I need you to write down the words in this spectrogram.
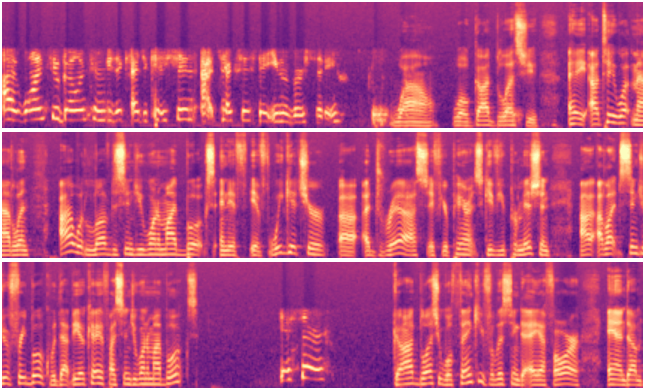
I want to go into music education at Texas State University. Wow. Well, God bless you. Hey, I'll tell you what, Madeline, I would love to send you one of my books. And if, if we get your uh, address, if your parents give you permission, I, I'd like to send you a free book. Would that be okay if I send you one of my books? Yes, sir. God bless you. Well, thank you for listening to AFR. And um,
